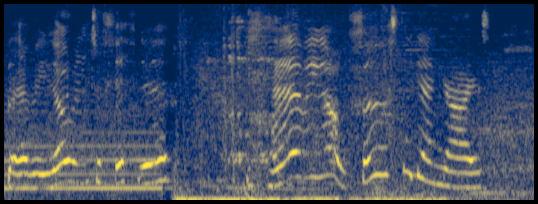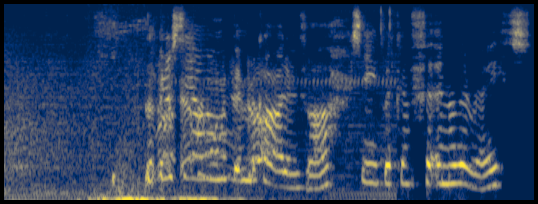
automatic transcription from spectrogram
There we go, into fifth gear. There we go, first again, guys. Me just see how long we've been recording for. See if we can fit another race.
